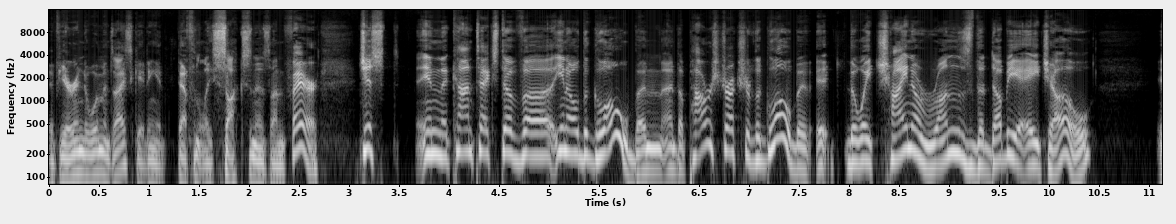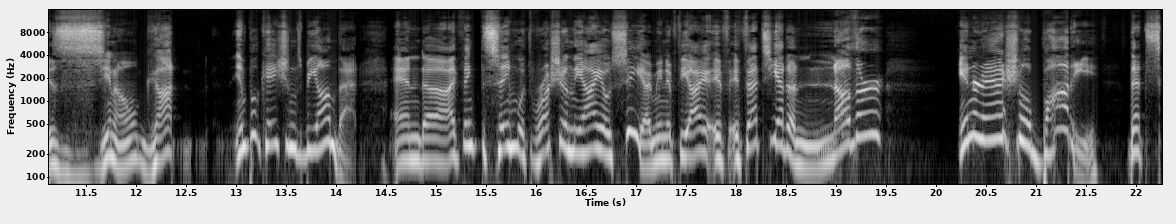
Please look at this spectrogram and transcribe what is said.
if you're into women's ice skating, it definitely sucks and is unfair. Just in the context of uh, you know the globe and uh, the power structure of the globe, it, it, the way China runs the WHO is you know got implications beyond that, and uh, I think the same with Russia and the IOC. I mean, if the I, if if that's yet another international body that's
